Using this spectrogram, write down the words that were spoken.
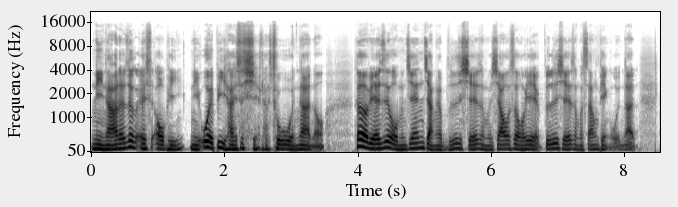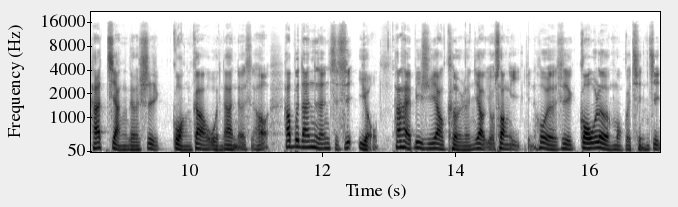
你拿的这个 SOP，你未必还是写得出文案哦。特别是我们今天讲的，不是写什么销售业，不是写什么商品文案，它讲的是广告文案的时候，他不单纯只是有，他还必须要可能要有创意，或者是勾勒某个情境。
